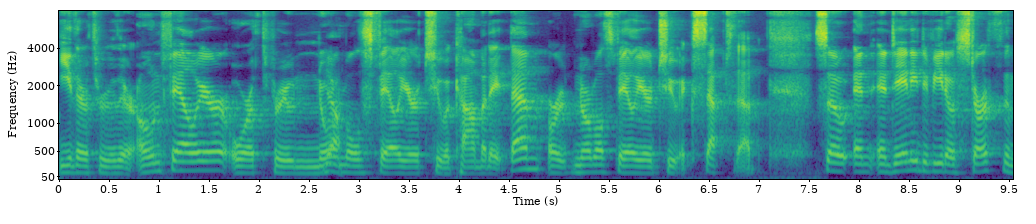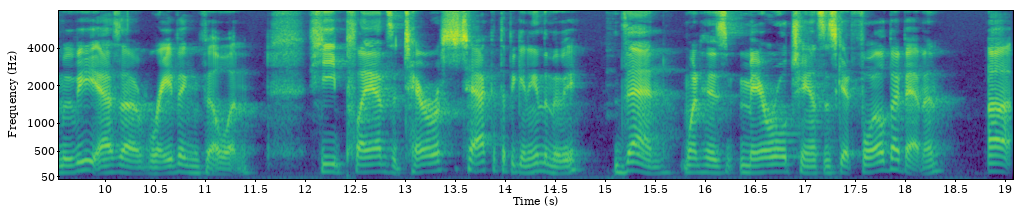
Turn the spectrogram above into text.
either through their own failure or through normal's failure to accommodate them or normal's failure to accept them. So, and, and Danny DeVito starts the movie as a raving villain. He plans a terrorist attack at the beginning of the movie. Then, when his mayoral chances get foiled by Batman, uh,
